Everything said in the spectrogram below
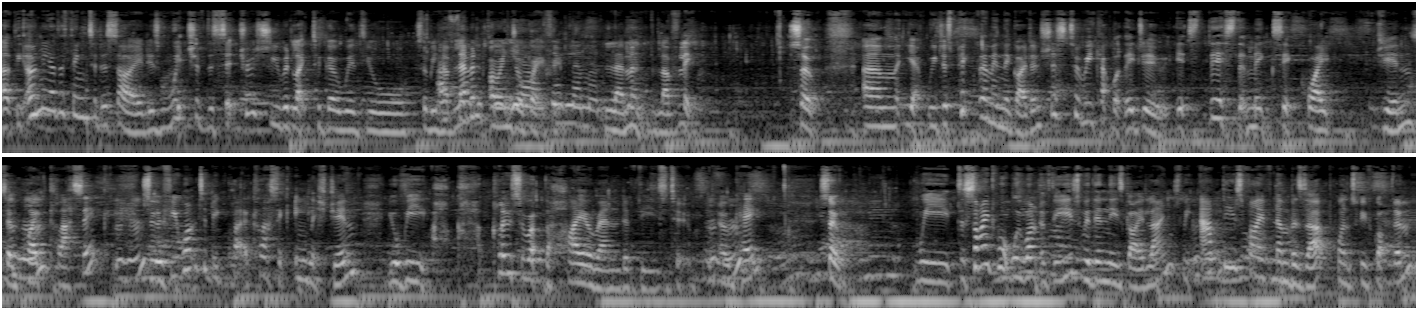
Uh, the only other thing to decide is which of the citrus you would like to go with your. So, we have lemon, orange, yeah, or grapefruit. lemon. Lemon, lovely. So, um, yeah, we just pick them in the guidance. Just to recap what they do, it's this that makes it quite gin, so mm-hmm. quite classic. Mm-hmm. So, if you want to be quite a classic English gin, you'll be closer up the higher end of these 2 mm-hmm. Okay? So, we decide what we want of these within these guidelines. We add these five numbers up once we've got them.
